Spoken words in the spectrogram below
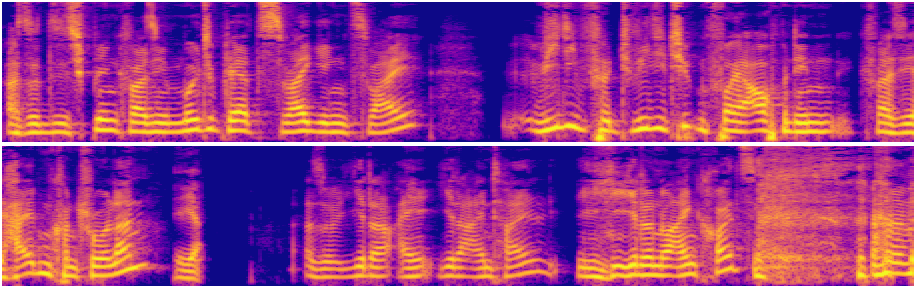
Also die spielen quasi Multiplayer 2 gegen 2. Wie die, wie die Typen vorher auch mit den quasi halben Controllern. Ja. Also jeder ein, jeder ein Teil, jeder nur ein Kreuz. Ähm,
